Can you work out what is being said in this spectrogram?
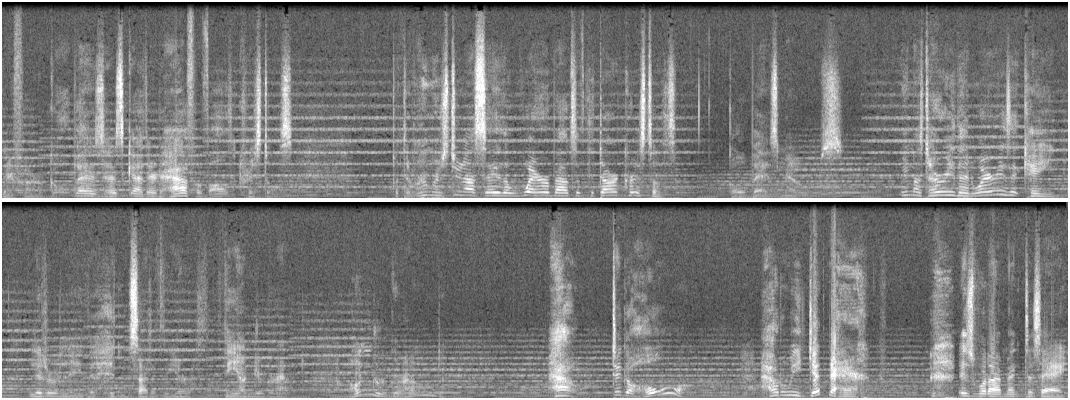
Therefore, Golbez has gathered half of all the crystals. But the rumors do not say the whereabouts of the dark crystals. Golbez knows. We must hurry then. Where is it, Kain? Literally, the hidden side of the earth. The underground. Underground? Dig a hole? How do we get there? is what I meant to say.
